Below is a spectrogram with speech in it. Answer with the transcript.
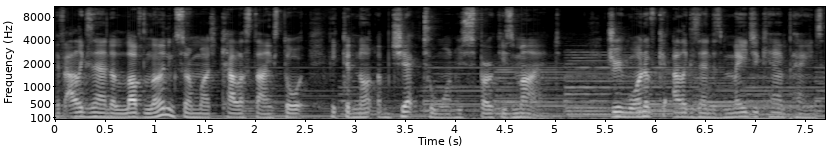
If Alexander loved learning so much, Callisthenes thought he could not object to one who spoke his mind. During one of Alexander's major campaigns,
